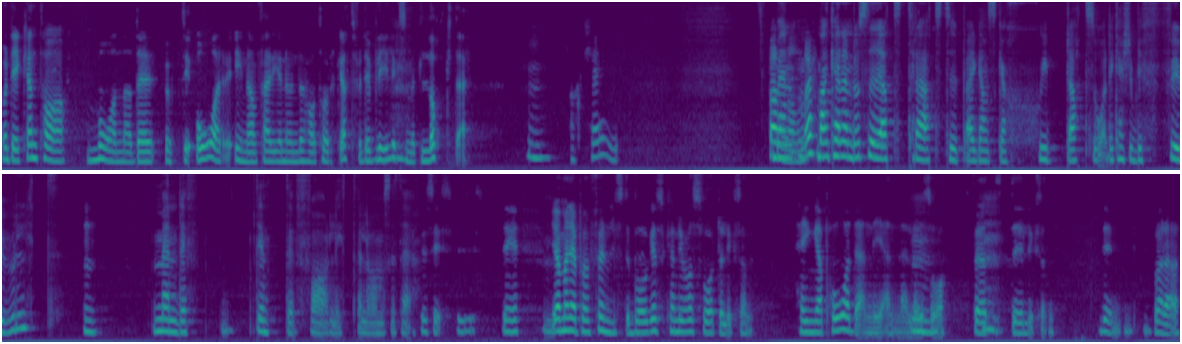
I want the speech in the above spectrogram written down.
Och det kan ta månader upp till år innan färgen under har torkat för det blir liksom ett lock där. Mm. Okej. Men Spännande. man kan ändå säga att trät typ är ganska skyddat så. Det kanske blir fult. Mm. Men det, det är inte farligt eller vad man ska säga. Precis, precis. Det, Gör man det på en fönsterbåge så kan det vara svårt att liksom hänga på den igen eller Mm. så. För att det liksom det bara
